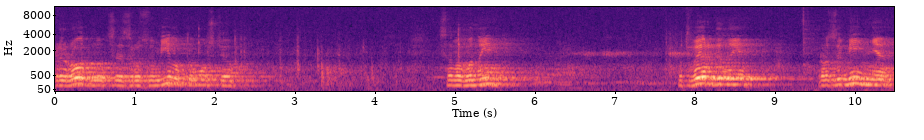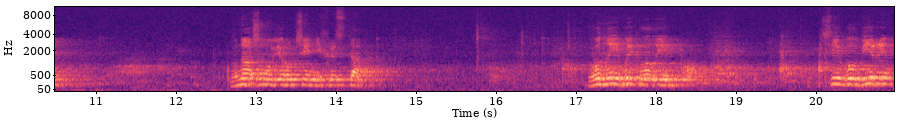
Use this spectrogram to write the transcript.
природно, це зрозуміло, тому що саме вони утвердили розуміння в нашому віровченні Христа. Вони виклали символ віри,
